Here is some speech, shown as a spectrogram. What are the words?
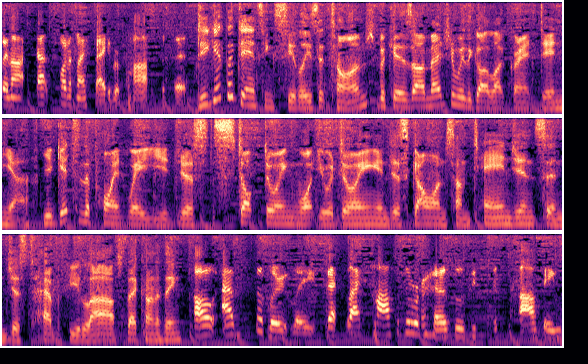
and I, that's one of my favourite parts of it. Do you get the dancing sillies at times? Because I imagine with a guy like Grant Denyer, you get to the point where you just stop doing what you were doing and just go on some tangents and just have a few laughs, that kind of thing. Oh, absolutely. That like half of the rehearsals is just laughing.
